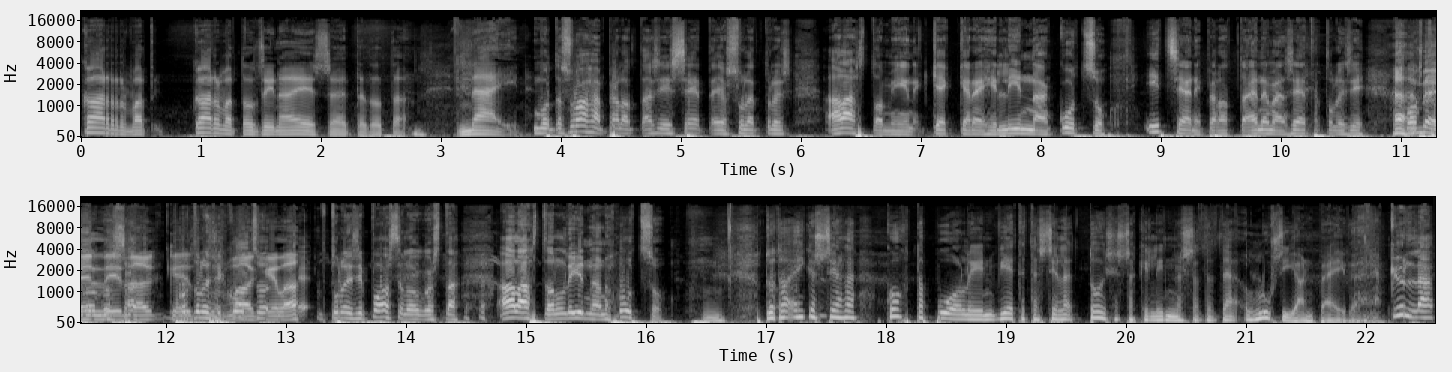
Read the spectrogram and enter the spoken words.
karvat, karvat on siinä eessä, että tota, näin. Mutta suahan pelottaa siis se, että jos sulle tulisi alastomiin kekkereihin linnan kutsu, itseäni pelottaa enemmän se, että tulisi postilukusta, tulisi, kutsu, tulisi postilukusta alaston linnan hutsu. Hmm. Tota, eikö siellä kohtapuoliin vietetä siellä toisessakin linnassa tätä Lusian päivää? Kyllä,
